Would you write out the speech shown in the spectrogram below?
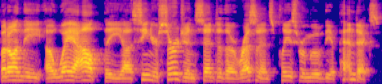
But on the uh, way out, the uh, senior surgeon said to the residents, please remove the appendix.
